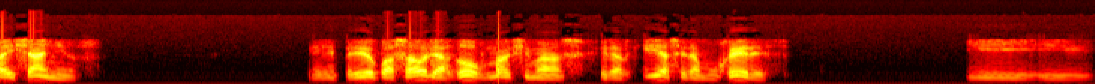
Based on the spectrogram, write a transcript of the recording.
seis años. En el periodo pasado las dos máximas jerarquías eran mujeres y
